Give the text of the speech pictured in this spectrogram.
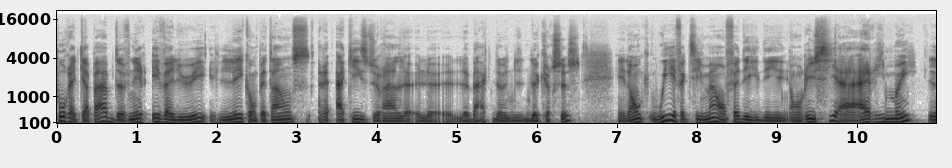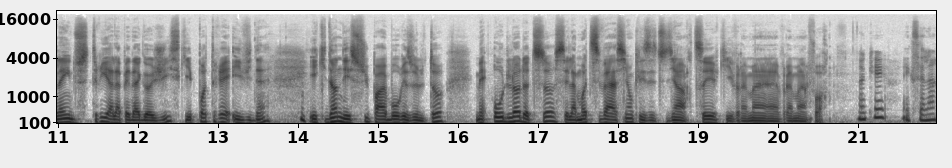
pour être capable de venir évaluer les compétences acquises durant le, bac, le, cursus. Et donc, oui, effectivement, on, fait des, on réussit à arrimer l'industrie à la pédagogie, ce qui n'est pas très évident et qui donne des super beaux résultats. Mais au-delà de ça, c'est la motivation que les étudiants en retirent qui est vraiment, vraiment forte. OK, excellent.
